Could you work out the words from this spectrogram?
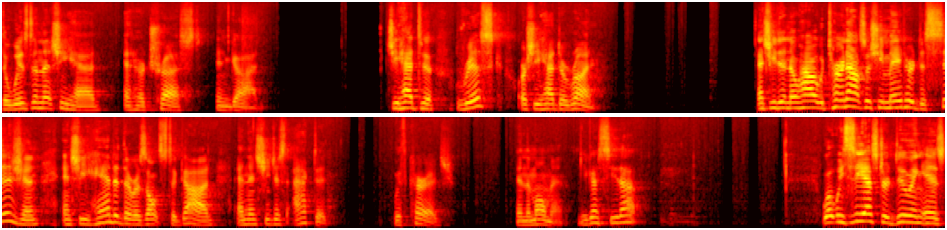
the wisdom that she had, and her trust in God. She had to risk or she had to run. And she didn't know how it would turn out, so she made her decision and she handed the results to God, and then she just acted with courage in the moment. You guys see that? What we see Esther doing is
